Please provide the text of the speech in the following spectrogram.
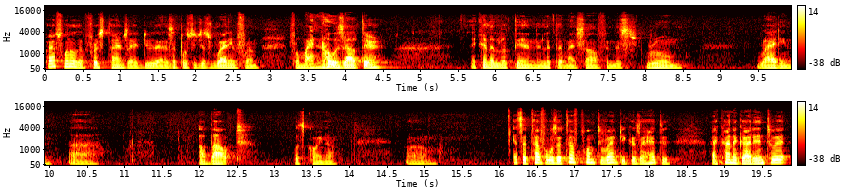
Perhaps one of the first times I do that, as opposed to just writing from, from my nose out there, I kind of looked in and looked at myself in this room, writing uh, about what's going on. Um, it's a tough. It was a tough poem to write because I had to. I kind of got into it,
